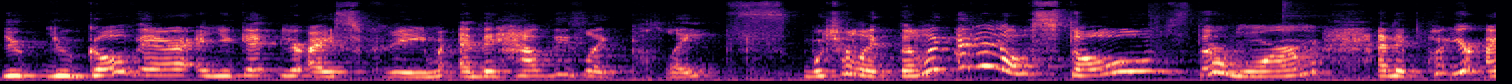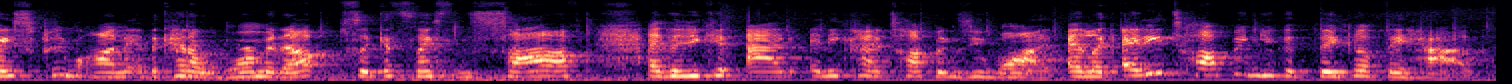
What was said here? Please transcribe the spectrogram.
you you go there and you get your ice cream and they have these like plates which are like they're like i don't know stoves they're warm and they put your ice cream on it and they kind of warm it up so it gets nice and soft and then you can add any kind of toppings you want and like any topping you could think of they have.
